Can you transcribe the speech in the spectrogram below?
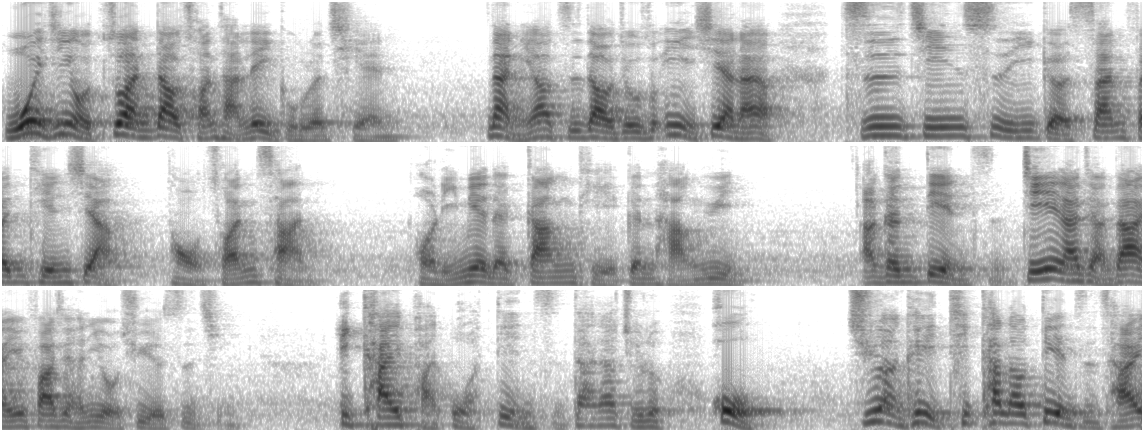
我已经有赚到传产类股的钱，那你要知道，就是说，因为现在来讲，资金是一个三分天下哦，船产哦里面的钢铁跟航运啊，跟电子，今天来讲，大家会发现很有趣的事情，一开盘哇，电子大家觉得嚯。居然可以听看到电子才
